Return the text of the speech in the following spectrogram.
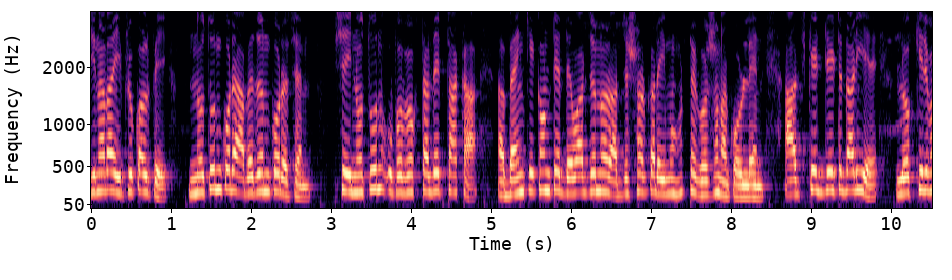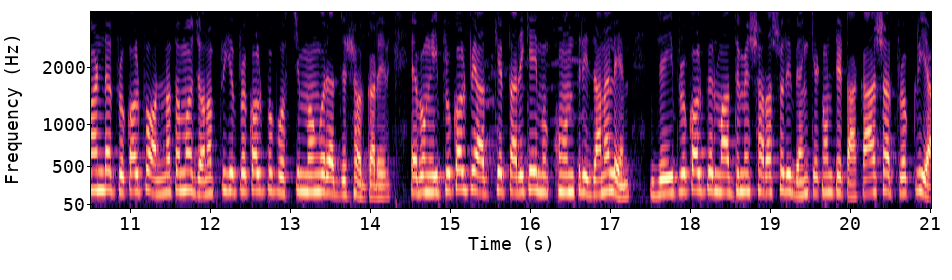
যিনারা এই প্রকল্পে নতুন করে আবেদন করেছেন। সেই নতুন উপভোক্তাদের টাকা ব্যাংক অ্যাকাউন্টে দেওয়ার জন্য রাজ্য সরকার এই মুহূর্তে ঘোষণা করলেন। আজকের ডেট দাঁড়িয়ে লক্ষ্মীর ভাণ্ডার প্রকল্প অন্যতম জনপ্রিয় প্রকল্প পশ্চিমবঙ্গ রাজ্য সরকারের এবং এই প্রকল্পে আজকের তারিখেই মুখ্যমন্ত্রী জানালেন যে এই প্রকল্পের মাধ্যমে সরাসরি ব্যাংক অ্যাকাউন্টে টাকা আসার প্রক্রিয়া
